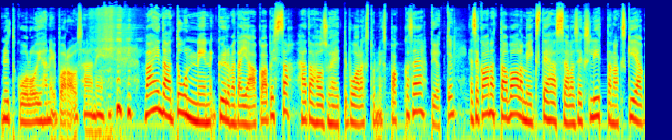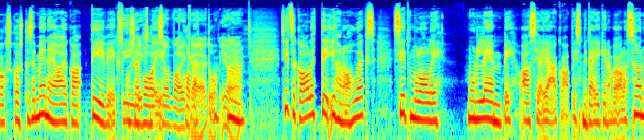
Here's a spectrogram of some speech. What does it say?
nyt kuuluu ihan niin porousääni, vähintään tunnin kylmätä jääkaapissa. Hätähousu heitti puoleksi tunniksi pakkaseen. Tietty. Ja se kannattaa valmiiksi tehdä sellaiseksi littanaksi kiekoksi, koska se menee aika tiiviiksi, tiiviiksi kun se voi niin se on kovettua. Mm. Sitten se kaulittiin ihan ohueksi. Sitten mulla oli mun lempi asia jääkaapissa, mitä ikinä voi olla. Se on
